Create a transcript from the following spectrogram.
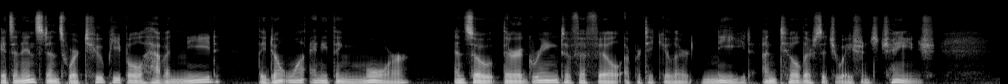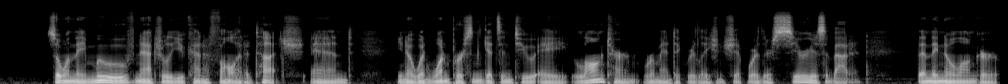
It's an instance where two people have a need, they don't want anything more, and so they're agreeing to fulfill a particular need until their situations change. So when they move, naturally you kind of fall out of touch. And, you know, when one person gets into a long term romantic relationship where they're serious about it, then they no longer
